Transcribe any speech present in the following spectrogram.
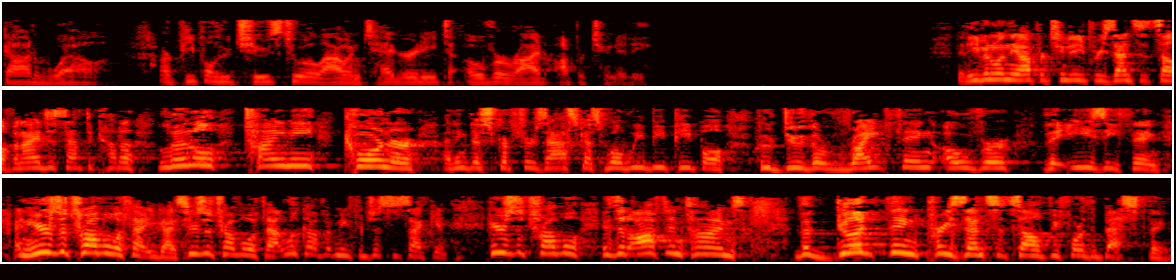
God well are people who choose to allow integrity to override opportunity. That even when the opportunity presents itself and I just have to cut a little tiny corner, I think the scriptures ask us, will we be people who do the right thing over the easy thing? And here's the trouble with that, you guys. Here's the trouble with that. Look up at me for just a second. Here's the trouble is that oftentimes the good thing presents itself before the best thing.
